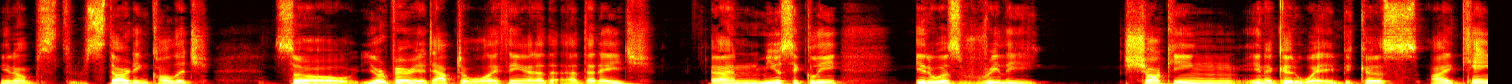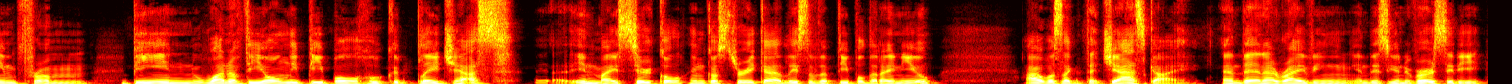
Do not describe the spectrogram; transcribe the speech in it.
you know, st- starting college, so you're very adaptable. I think at at that age, and musically, it was really shocking in a good way because I came from being one of the only people who could play jazz in my circle in Costa Rica, at least of the people that I knew. I was like the jazz guy. And then arriving in this university,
